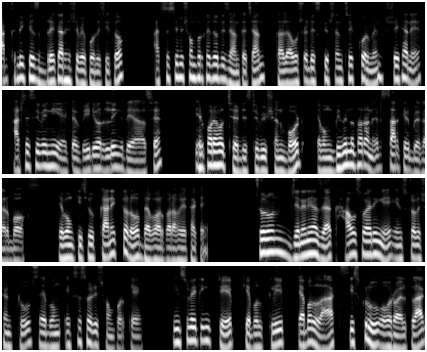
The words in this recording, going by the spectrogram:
আর্থ লিকেজ ব্রেকার হিসেবে পরিচিত। আরসিসিবি সম্পর্কে যদি জানতে চান, তাহলে অবশ্যই ডিসক্রিপশন চেক করবেন। সেখানে আরসিসিবি নিয়ে একটা ভিডিওর লিঙ্ক দেওয়া আছে। এরপরে হচ্ছে ডিস্ট্রিবিউশন বোর্ড এবং বিভিন্ন ধরনের সার্কিট ব্রেকার বক্স এবং কিছু কানেক্টরও ব্যবহার করা হয়ে থাকে। চলুন জেনে নেওয়া যাক হাউস ওয়ারিং এ ইনস্টলেশন টুলস এবং অ্যাক্সেসরি সম্পর্কে। Insulating tape cable clip cable lugs screw ও royal plug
